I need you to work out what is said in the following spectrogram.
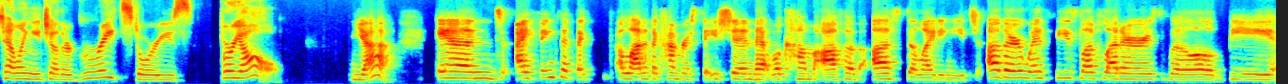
telling each other great stories for y'all. Yeah. And I think that the, a lot of the conversation that will come off of us delighting each other with these love letters will be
